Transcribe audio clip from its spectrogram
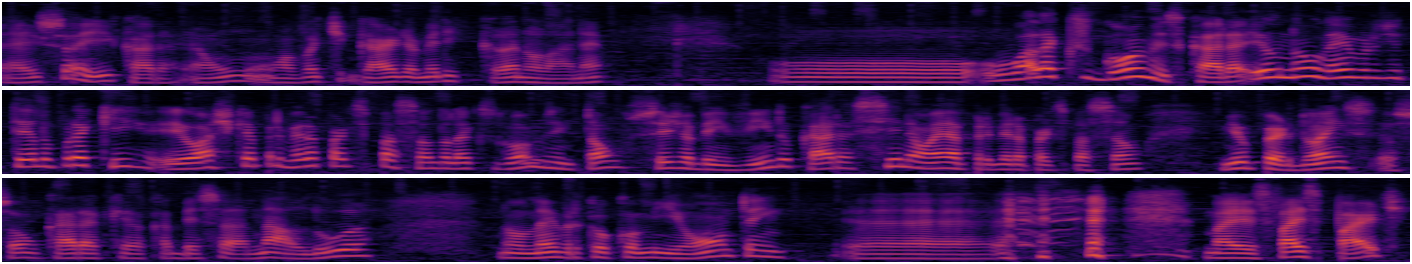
É isso aí, cara. É um, um avant-garde americano lá, né? O, o Alex Gomes, cara, eu não lembro de tê-lo por aqui. Eu acho que é a primeira participação do Alex Gomes, então seja bem-vindo, cara. Se não é a primeira participação, mil perdões. Eu sou um cara que a cabeça na lua. Não lembro que eu comi ontem, é... mas faz parte.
